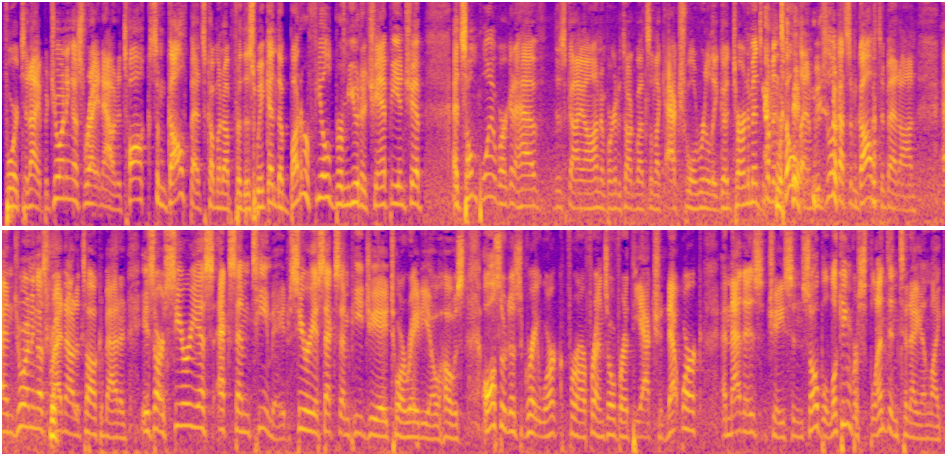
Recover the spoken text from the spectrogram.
for tonight. But joining us right now to talk some golf bets coming up for this weekend, the Butterfield Bermuda Championship. At some point, we're going to have this guy on and we're going to talk about some like actual really good tournaments. But until then, we've still got some golf to bet on. And joining us right now to talk about it is our Sirius XM teammate, Sirius XM PGA Tour radio host. Also does great work for our friends over at the Action Network, and that is Jason Sobel. Looking resplendent today in like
